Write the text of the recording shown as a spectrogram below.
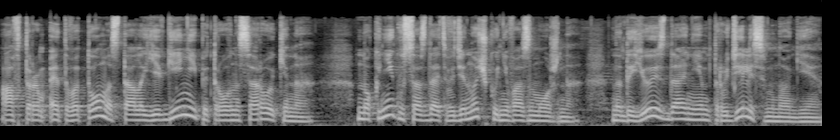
Автором этого тома стала Евгения Петровна Сорокина – но книгу создать в одиночку невозможно. Над ее изданием трудились многие.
